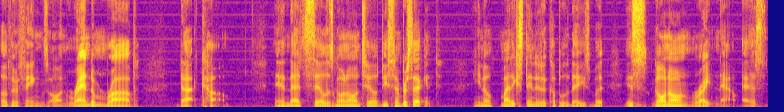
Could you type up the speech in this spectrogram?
other things on randomrob.com. And that sale is going on till December 2nd. You know, might extend it a couple of days, but it's going on right now as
